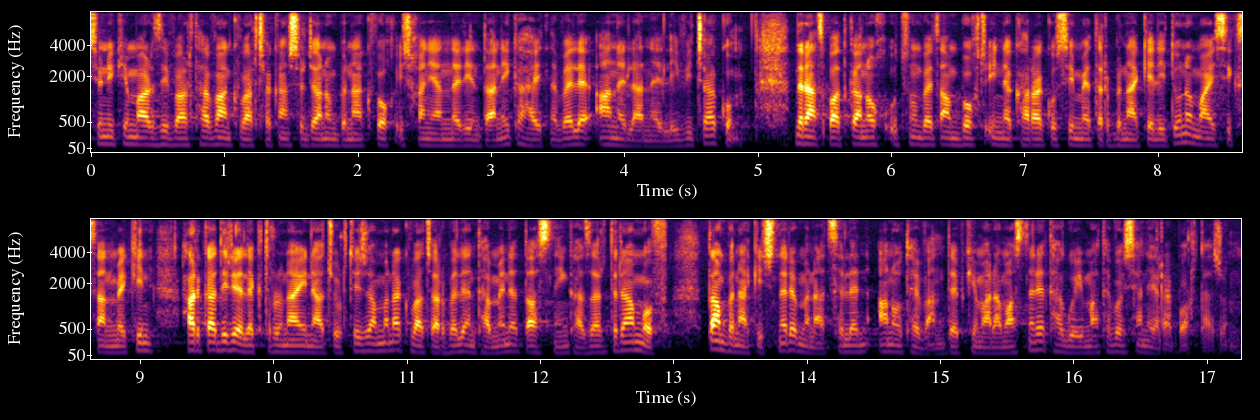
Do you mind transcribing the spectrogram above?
Սյունիքի մարզի Վարդավանք վարչական շրջանում բնակվող իշխանյանների ընտանիքը հայտնվել է անելանելի վիճակում։ Նրանց պատկանող 86.9 քառակուսի մետր բնակելի տունը մայիսի 21-ին հարկադիր էլեկտրոնային աճուրդի ժամանակ վաճառվել ընդամենը 15000 դրամով։ Տան բնակիչները մնացել են անօթևան։ Դեպքի մանրամասները Թագուի Մաթևոսյանի ռեպորտաժում։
